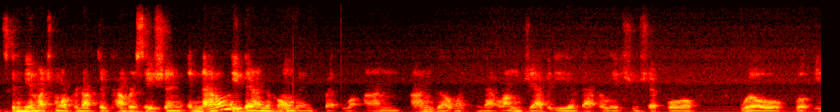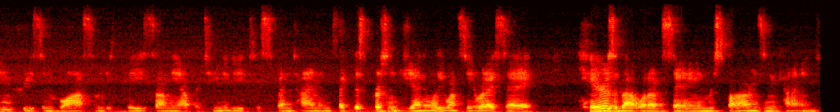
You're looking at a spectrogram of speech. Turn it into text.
it's going to be a much more productive conversation. And not only there in the moment, but on ongoing. That longevity of that relationship will will will increase and blossom just based on the opportunity to spend time. And it's like this person genuinely wants to hear what I say, cares about what I'm saying, and responds in kind.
